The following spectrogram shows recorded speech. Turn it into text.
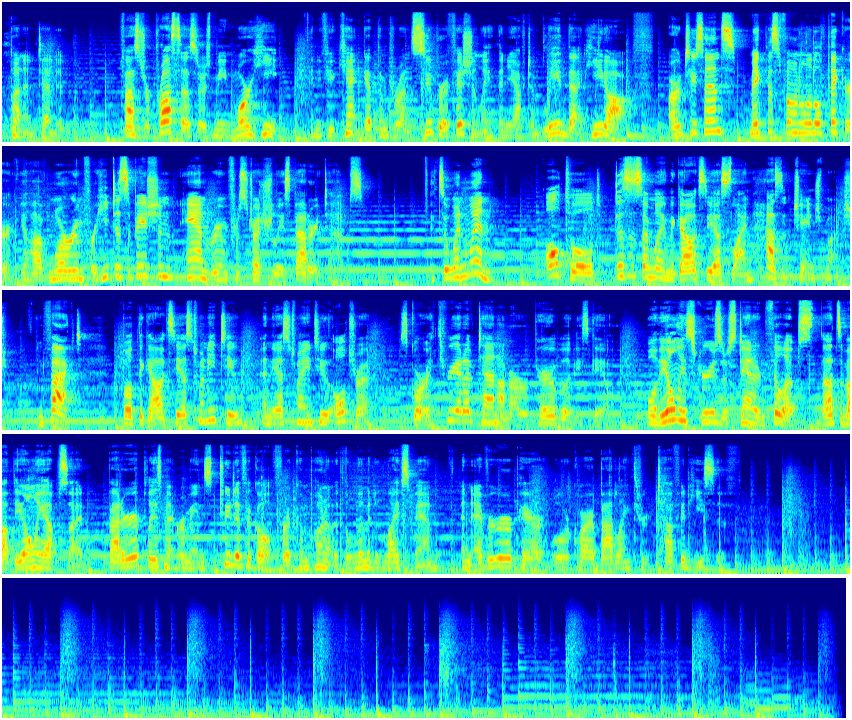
Pun intended. Faster processors mean more heat, and if you can't get them to run super efficiently, then you have to bleed that heat off. Our two cents? Make this phone a little thicker. You'll have more room for heat dissipation and room for stretch release battery tabs. It's a win-win. All told, disassembling the Galaxy S line hasn't changed much. In fact, both the Galaxy S22 and the S22 Ultra score a 3 out of 10 on our repairability scale. While the only screws are standard Phillips, that's about the only upside. Battery replacement remains too difficult for a component with a limited lifespan, and every repair will require battling through tough adhesive.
